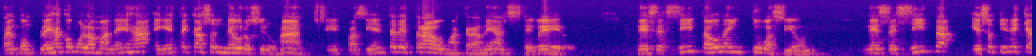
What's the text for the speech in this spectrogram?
tan compleja como la maneja, en este caso, el neurocirujano. Si el paciente de trauma craneal severo necesita una intubación, necesita, eso tiene que,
